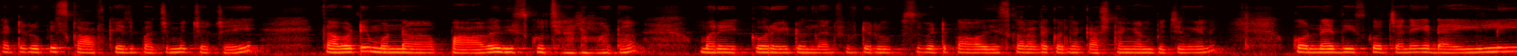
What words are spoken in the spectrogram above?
థర్టీ రూపీస్కి హాఫ్ కేజీ పచ్చిమిర్చి వచ్చాయి. కాబట్టి మొన్న పావే తీసుకొచ్చాను అనమాట మరి ఎక్కువ రేట్ ఉందని ఫిఫ్టీ రూపీస్ పెట్టి పావు తీసుకోవాలంటే కొంచెం కష్టంగా అనిపించింది కానీ కొన్ని తీసుకొచ్చాను. ఇక డైలీ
